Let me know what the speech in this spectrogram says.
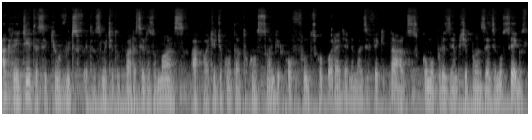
Acredita-se que o vírus foi transmitido para seres humanos a partir de contato com sangue ou fluidos corporais de animais infectados, como por exemplo chimpanzés e morcegos.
